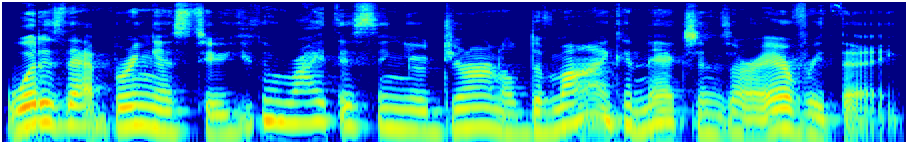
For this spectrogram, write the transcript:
what does that bring us to? You can write this in your journal. Divine connections are everything.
